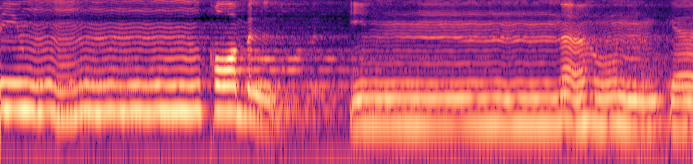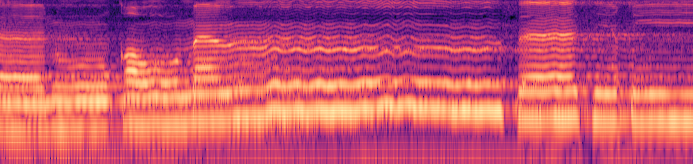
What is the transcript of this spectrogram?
من قبل إنهم كانوا قوما فاسقين.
